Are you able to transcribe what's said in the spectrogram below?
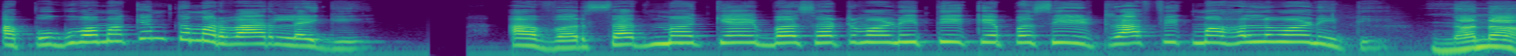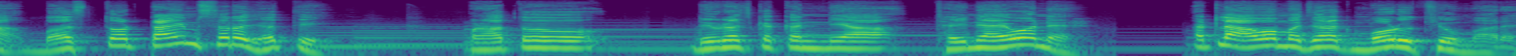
આ પૂગવામાં કેમ તમારે વાર લાગી? આ વરસાદમાં ક્યાંય બસ હટવાની હતી કે પછી ટ્રાફિકમાં હલવાની હતી? ના ના બસ તો ટાઈમસર જ હતી. પણ આ તો દેવરાજ કકન્યા થઈને આવ્યો ને એટલે આવવામાં જરાક મોડું થયું મારે.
